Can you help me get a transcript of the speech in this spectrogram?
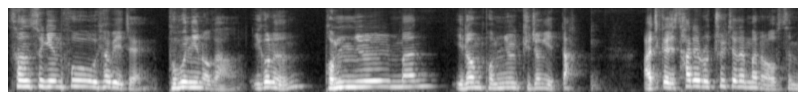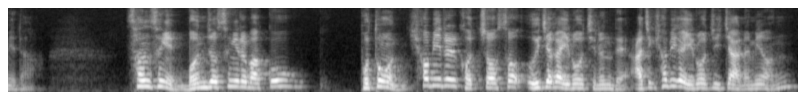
선승인 후 협의제 부분 인허가 이거는 법률만 이런 법률 규정이 있다. 아직까지 사례로 출제된 바는 없습니다. 선승인 먼저 승인을 받고 보통은 협의를 거쳐서 의제가 이루어지는데 아직 협의가 이루어지지 않으면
